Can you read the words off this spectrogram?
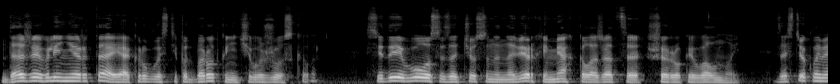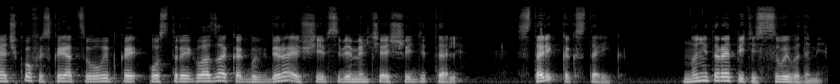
Даже в линии рта и округлости подбородка ничего жесткого. Седые волосы зачесаны наверх и мягко ложатся широкой волной. За стеклами очков искрятся улыбкой острые глаза, как бы вбирающие в себя мельчайшие детали. Старик как старик. Но не торопитесь с выводами.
